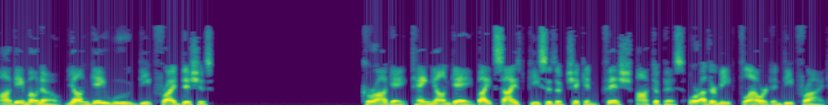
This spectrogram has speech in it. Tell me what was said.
Agemono, Yongge Wu deep-fried dishes. Karaage, tangyongge bite-sized pieces of chicken, fish, octopus, or other meat, floured and deep-fried.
